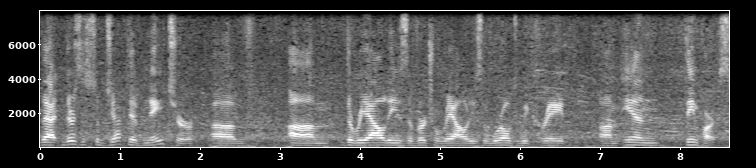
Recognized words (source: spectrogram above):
that there's a subjective nature of um, the realities, the virtual realities, the worlds we create um, in theme parks,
